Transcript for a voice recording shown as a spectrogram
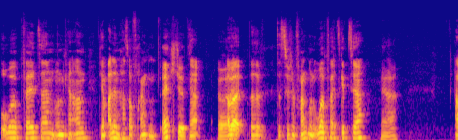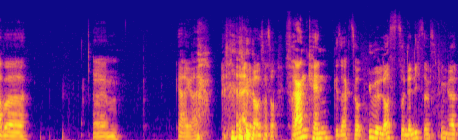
Oberpfälzern und keine Ahnung, die haben alle einen Hass auf Franken. Echt jetzt? Ja. Ja, Aber also, das zwischen Franken und Oberpfalz gibt's ja. Ja. Aber ähm, ja, egal. Der eine bei uns mal so Franken gesagt, so übel lost, so der nichts damit zu tun hat.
